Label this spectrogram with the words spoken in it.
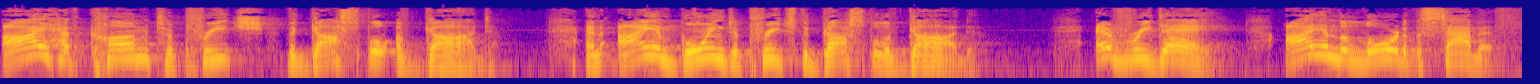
I have come to preach the gospel of God. And I am going to preach the gospel of God every day. I am the Lord of the Sabbath.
